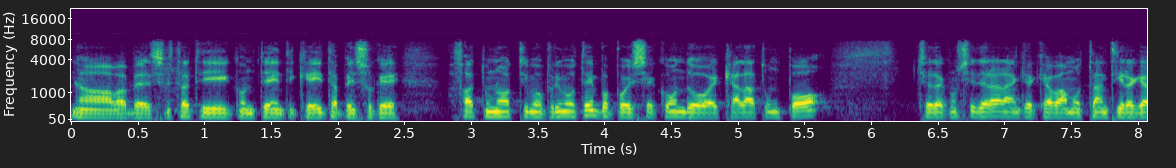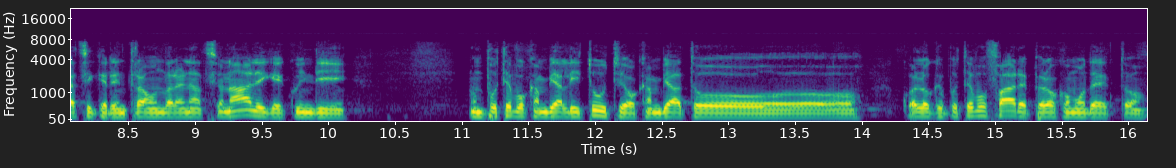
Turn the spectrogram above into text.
No, vabbè, siamo stati contenti. Keita penso che ha fatto un ottimo primo tempo, poi il secondo è calato un po'. C'è da considerare anche che avevamo tanti ragazzi che rientravano dalle nazionali, che quindi non potevo cambiarli tutti, ho cambiato quello che potevo fare, però come ho detto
